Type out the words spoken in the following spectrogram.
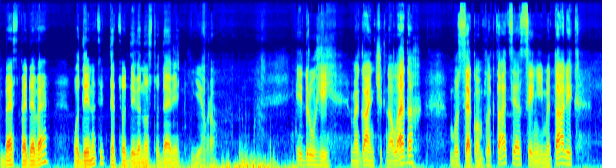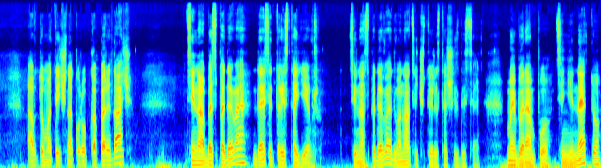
без ПДВ 11 599 євро. І другий меганчик на ледах, бо це комплектація, синій металік, автоматична коробка передач. Ціна без ПДВ 10 300 євро. ціна з ПДВ 12460. Ми беремо по ціні нетто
